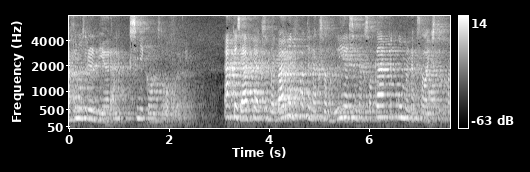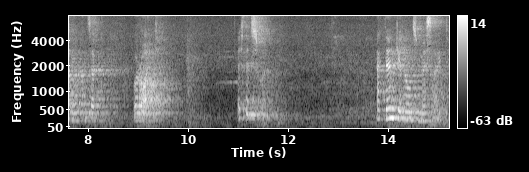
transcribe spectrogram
begin ons redeneer. Ek sien nie kans daarvoor. Ek is happy ek sal my Bybel vat en ek sal hom lees en ek sal kerk toe kom en ek sal huis toe gaan en dan sê alright. Is dit so? Ek dink julle ons mis uit.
